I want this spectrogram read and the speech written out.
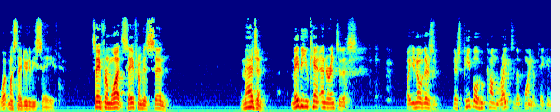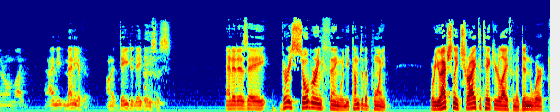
What must I do to be saved? Saved from what? Saved from his sin. Imagine, maybe you can't enter into this, but you know, there's, there's people who come right to the point of taking their own life. And I meet many of them on a day to day basis. And it is a very sobering thing when you come to the point where you actually tried to take your life and it didn't work.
